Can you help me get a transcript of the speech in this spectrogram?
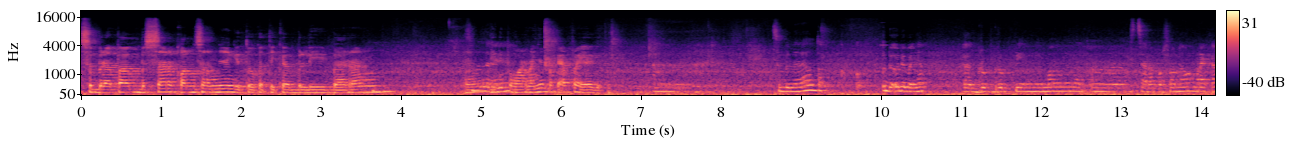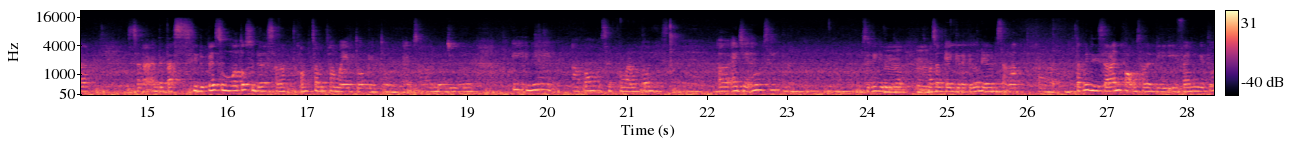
Seberapa besar concernnya gitu ketika beli barang? Eh, Sebenarnya- ini pewarnanya pakai apa ya gitu? Eh, sebenarnya untuk udah udah banyak eh, grup-grup yang memang eh, secara personal mereka secara entitas hidupnya semua tuh sudah sangat concern sama itu gitu. Kayak misalnya baju ih ini apa sih kemarin tuh eh, H&M sih. Maksudnya gitu gitu Hmm, hmm. semacam kayak gitu gitu dia udah sangat uh, tapi di sana kalau misalnya di event gitu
